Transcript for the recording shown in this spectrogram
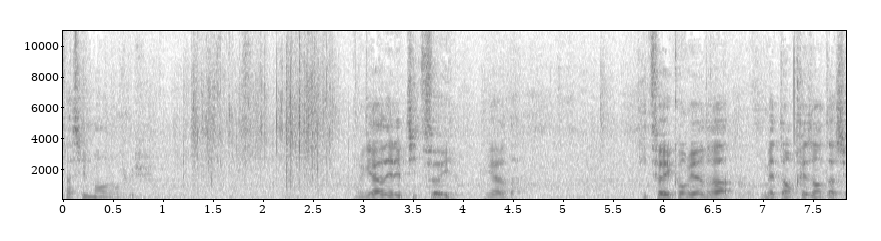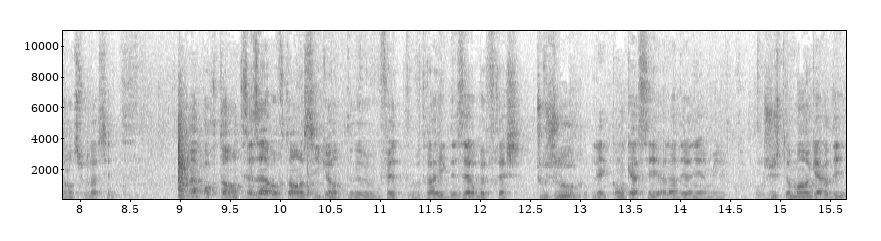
facilement non plus. Regardez les petites feuilles, regarde. Petites feuilles qu'on viendra mettre en présentation sur l'assiette. Important, très important aussi quand euh, vous, faites, vous travaillez avec des herbes fraîches, toujours les concasser à la dernière minute pour justement garder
